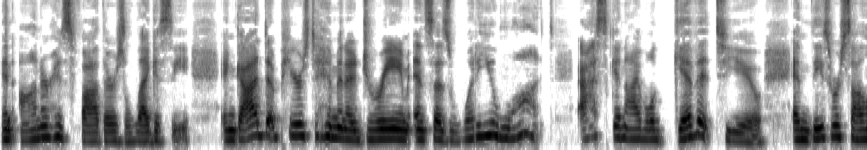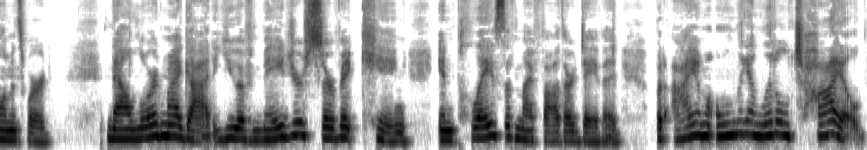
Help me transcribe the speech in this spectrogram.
and honor his father's legacy. And God appears to him in a dream and says, What do you want? Ask and I will give it to you. And these were Solomon's words. Now, Lord my God, you have made your servant king in place of my father David, but I am only a little child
